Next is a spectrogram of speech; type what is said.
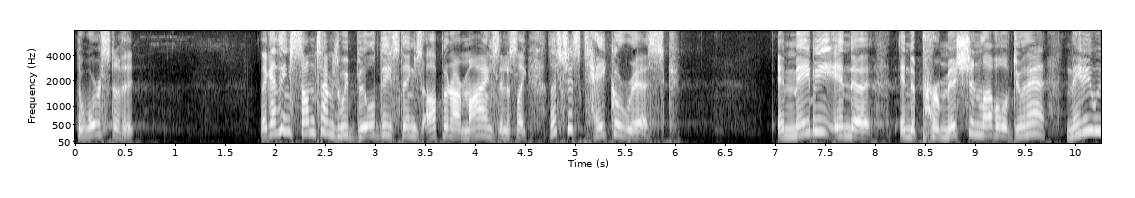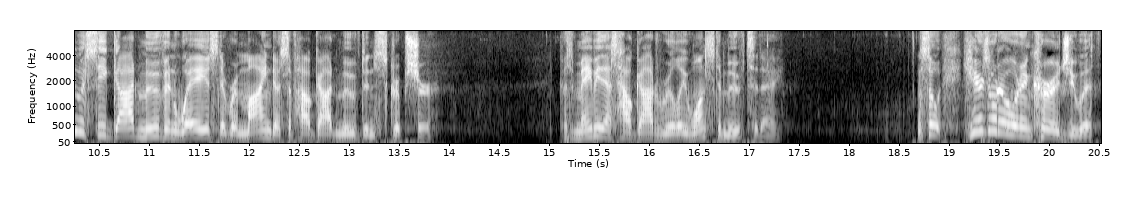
the worst of it. Like, I think sometimes we build these things up in our minds, and it's like, let's just take a risk. And maybe in the, in the permission level of doing that, maybe we would see God move in ways that remind us of how God moved in Scripture. Because maybe that's how God really wants to move today. And so here's what I want to encourage you with.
